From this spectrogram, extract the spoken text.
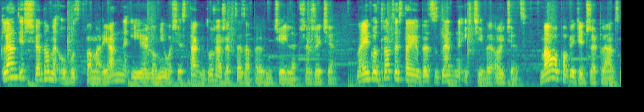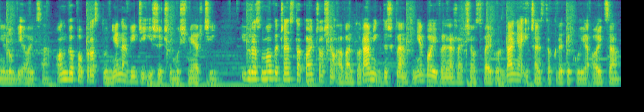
Klan jest świadomy ubóstwa Marianny i jego miłość jest tak duża, że chce zapewnić jej lepsze życie. Na jego drodze staje bezwzględny i chciwy ojciec. Mało powiedzieć, że Klant nie lubi ojca. On go po prostu nienawidzi i życzy mu śmierci. Ich rozmowy często kończą się awanturami, gdyż Klant nie boi wyrażać się swojego zdania i często krytykuje ojca.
